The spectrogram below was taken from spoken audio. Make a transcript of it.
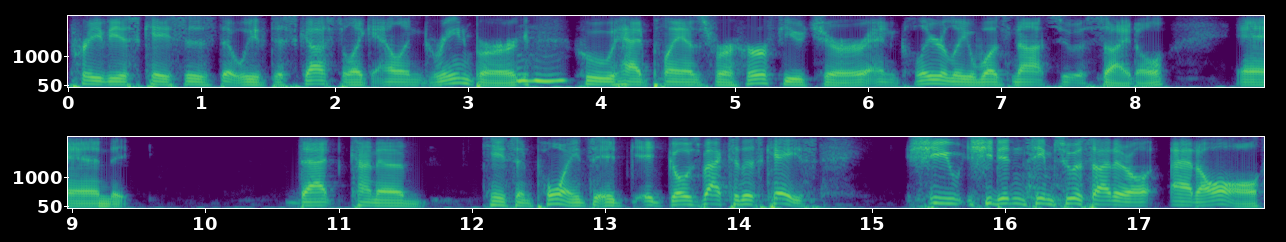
previous cases that we've discussed, like Ellen Greenberg, Mhm. who had plans for her future and clearly was not suicidal. And that kind of case in points, it, it goes back to this case. She she didn't seem suicidal at all.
